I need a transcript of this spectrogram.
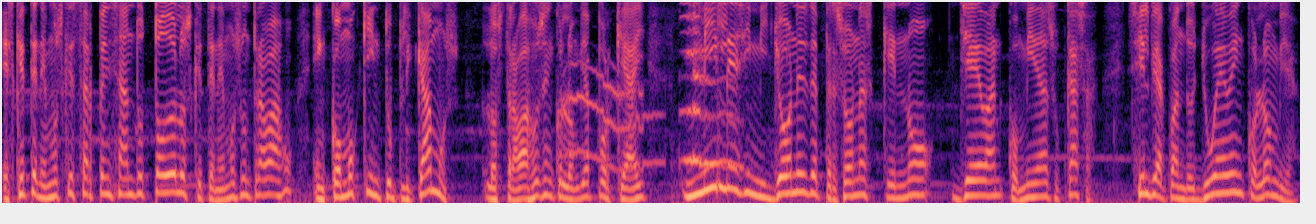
Es que tenemos que estar pensando todos los que tenemos un trabajo en cómo quintuplicamos los trabajos en Colombia porque hay miles y millones de personas que no llevan comida a su casa. Silvia, cuando llueve en Colombia,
